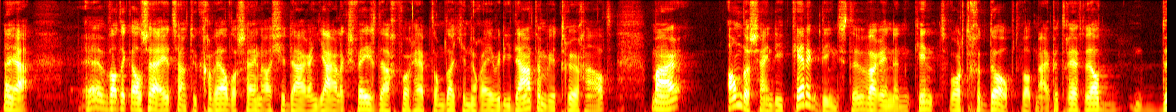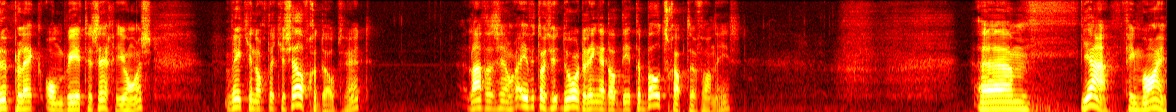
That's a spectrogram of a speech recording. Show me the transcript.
Nou ja, eh, wat ik al zei, het zou natuurlijk geweldig zijn als je daar een jaarlijks feestdag voor hebt, omdat je nog even die datum weer terughaalt. Maar anders zijn die kerkdiensten waarin een kind wordt gedoopt, wat mij betreft, wel de plek om weer te zeggen: jongens, weet je nog dat je zelf gedoopt werd? Laten ze nog even tot je doordringen dat dit de boodschap ervan is. Ehm, ja, vind ik mooi.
